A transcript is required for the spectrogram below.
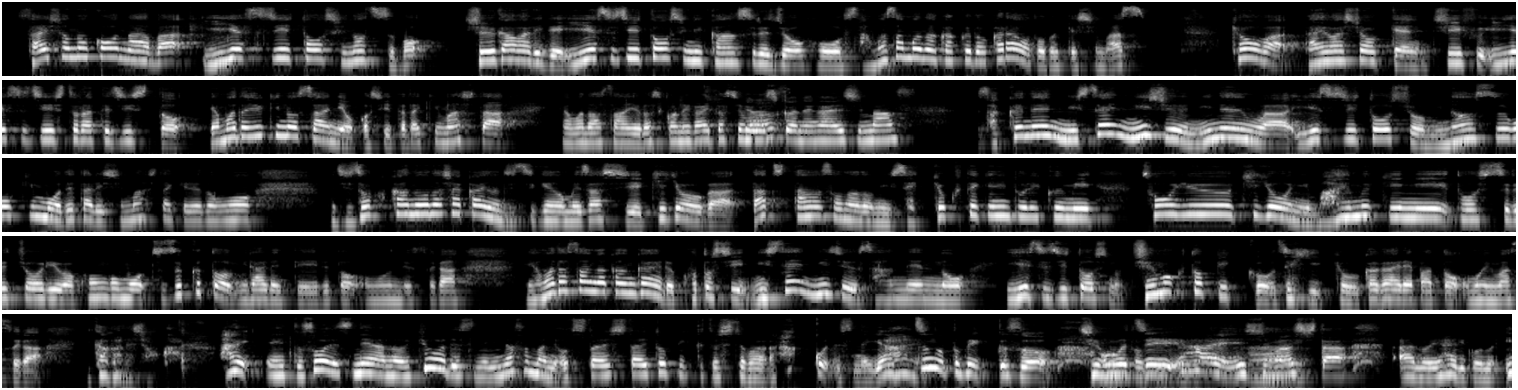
最初のコーナーは ESG 投資のツボ週替わりで ESG 投資に関する情報を様々な角度からお届けします。今日は大和証券チーフ ESG ストラテジスト山田幸乃さんにお越しいただきました。山田さんよろしくお願いいたします。よろしくお願いします。昨年2022年は ESG 投資を見直す動きも出たりしましたけれども、持続可能な社会の実現を目指し、企業が脱炭素などに積極的に取り組み、そういう企業に前向きに投資する潮流は今後も続くと見られていると思うんですが、山田さんが考える今年2023年の ESG 投資の注目トピックをぜひ今日伺えればと思いますが、いかがでしょうか？はい、えっ、ー、と、そうですね。あの、今日ですね、皆様にお伝えしたいトピックとしては、8個ですね、8つのトピックスをお持ち、はい、しました。あの、やはりこの ESG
